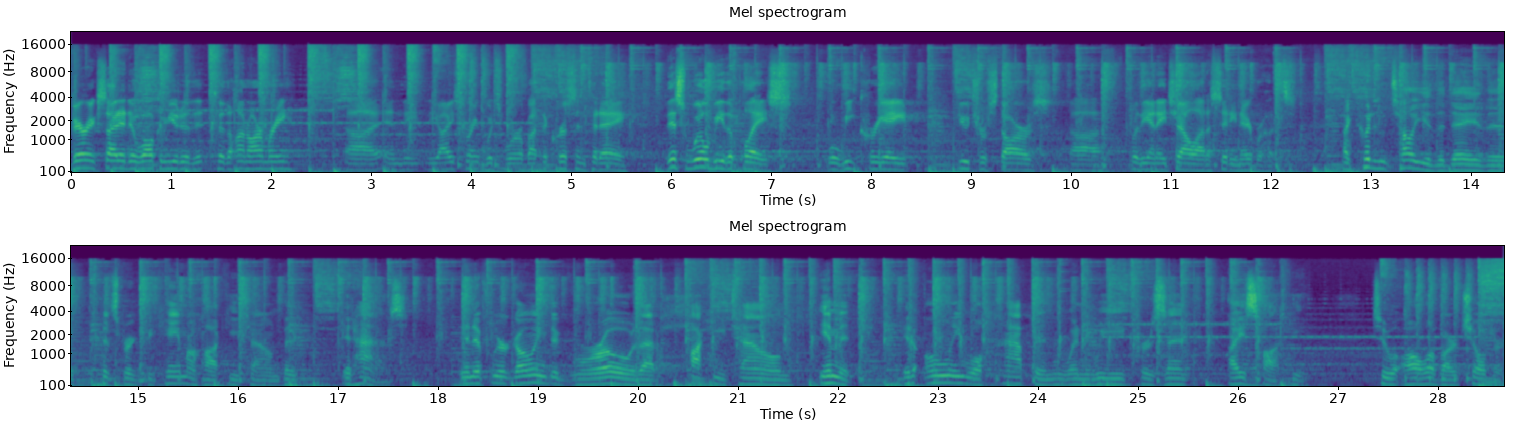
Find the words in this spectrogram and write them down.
Very excited to welcome you to the, to the Hunt Armory uh, in the, the ice rink, which we're about to christen today. This will be the place where we create future stars uh, for the NHL out of city neighborhoods. I couldn't tell you the day that Pittsburgh became a hockey town, but it has. And if we're going to grow that hockey town image, it only will happen when we present ice hockey to all of our children.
